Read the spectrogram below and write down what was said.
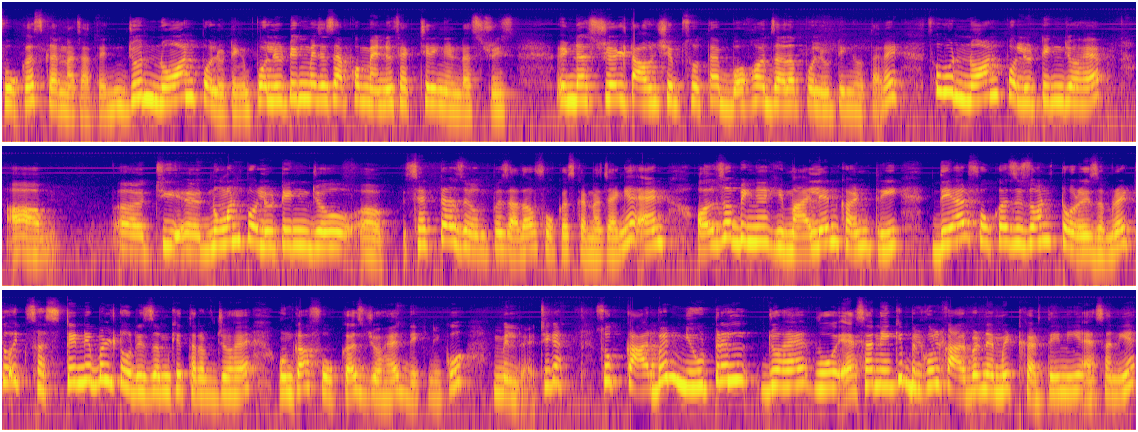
फोकस करना चाहते हैं जो नॉन पोल्यूटिंग पोल्यूटिंग में जैसे आपको मैन्युफैक्चरिंग इंडस्ट्रीज़ इंडस्ट्रियल टाउनशिप्स होता है बहुत ज़्यादा पोल्यूटिंग होता है राइट सो वो नॉन पोल्यूटिंग जो है नॉन पोल्यूटिंग जो सेक्टर्स है, उन पर ज़्यादा फोकस करना चाहेंगे। And also being a Himalayan country they are focus is on tourism right तो एक सस्टेनेबल टूरिज़्म की तरफ़ जो है, उनका फोकस जो है देखने को मिल रहा है, ठीक है? सो कार्बन न्यूट्रल जो है, वो ऐसा नहीं है कि बिल्कुल कार्बन एमिट करते नहीं है, ऐसा नहीं है।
